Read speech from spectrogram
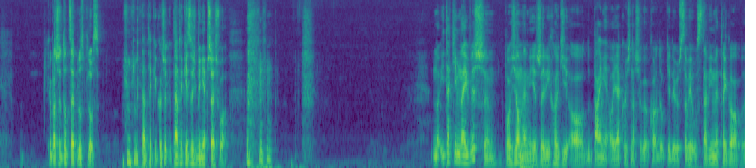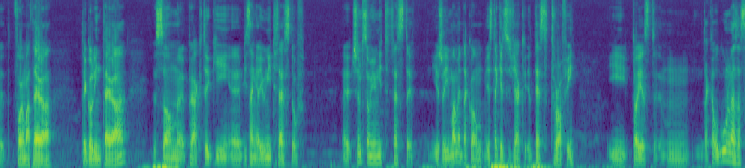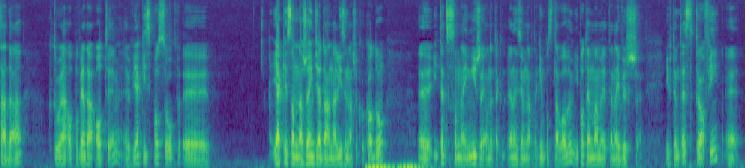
Chyba, że to C++. Tam, takiego, tam takie coś by nie przeszło. No i takim najwyższym poziomem, jeżeli chodzi o dbanie o jakość naszego kodu, kiedy już sobie ustawimy tego y, formatera, tego lintera, są praktyki y, pisania unit testów. Y, Czym są unit testy? Jeżeli mamy taką, jest takie coś jak test trophy i to jest mm, taka ogólna zasada, która opowiada o tym, w jaki sposób, y, jakie są narzędzia do analizy naszego kodu y, i te, co są najniżej, one tak analizują na takim podstawowym i potem mamy te najwyższe. I w tym test trophy y,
